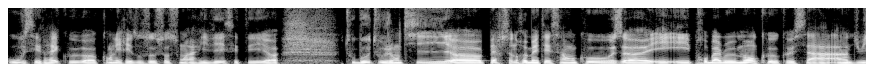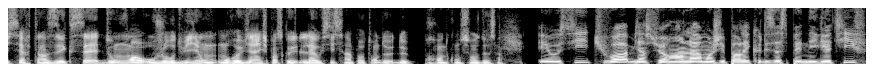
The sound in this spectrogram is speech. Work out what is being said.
où c'est vrai que quand les réseaux sociaux sont arrivés, c'était tout beau, tout gentil, personne remettait ça en cause, et, probablement que, que ça a induit certains excès dont aujourd'hui on, revient, et je pense que là aussi c'est important de, de prendre conscience de ça. Et aussi, tu vois, bien sûr, hein, là, moi, j'ai parlé que des aspects négatifs.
